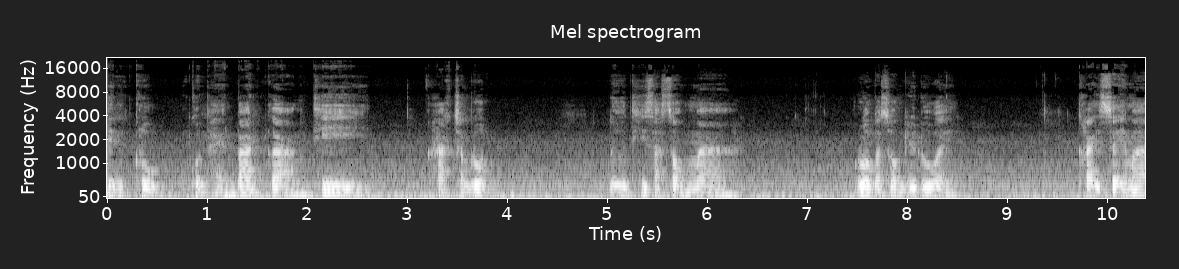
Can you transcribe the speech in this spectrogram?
ดินกรุขุนแผนบ้านกลางที่หักชำรุด หรือที่สะสมมา ร่วมผสมอยู่ด้วยใครเสมา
